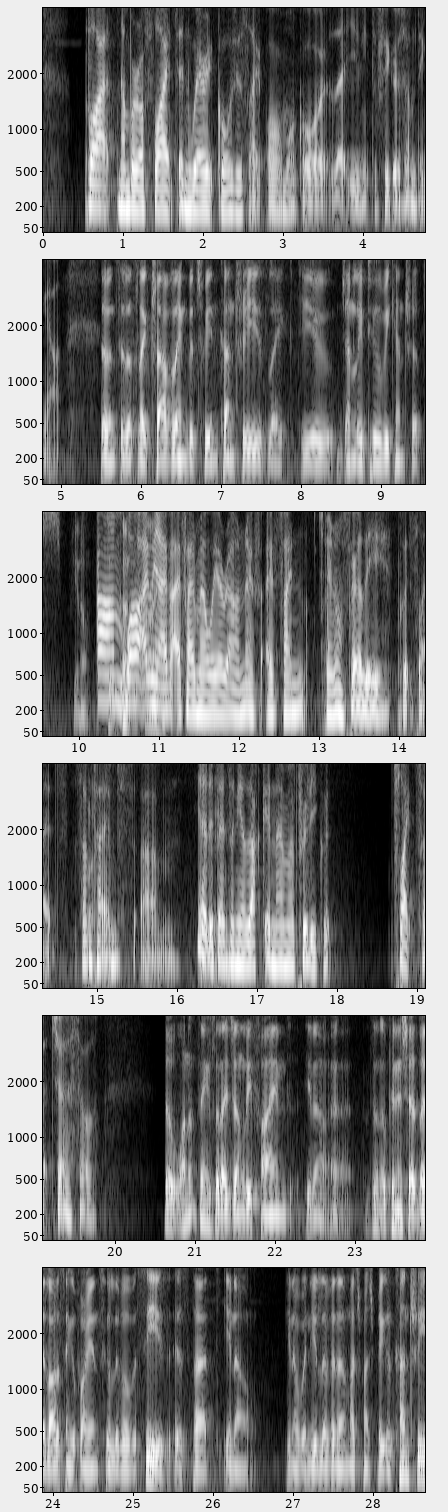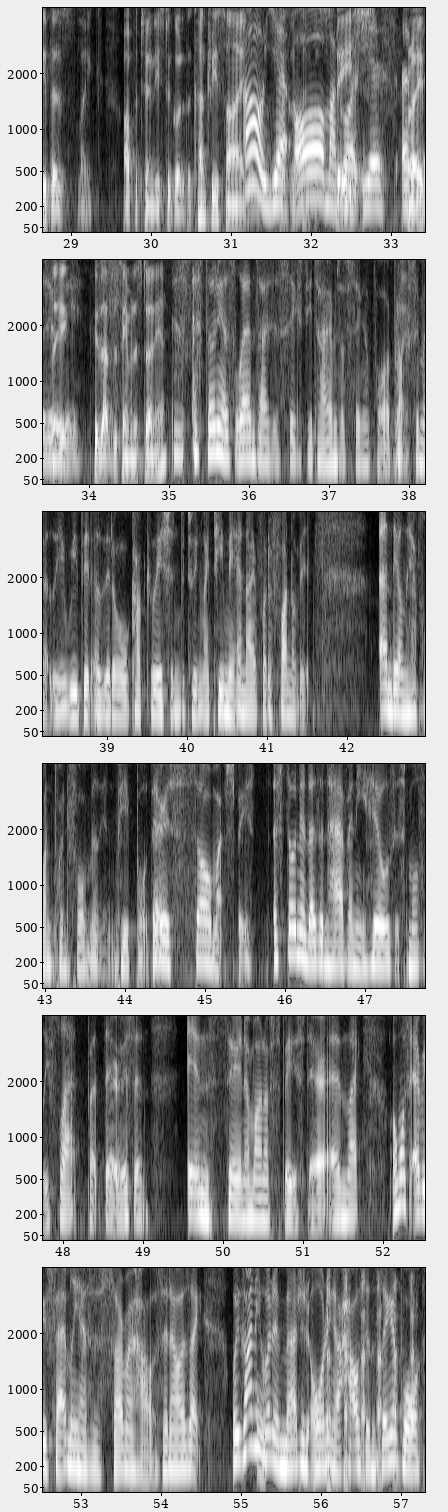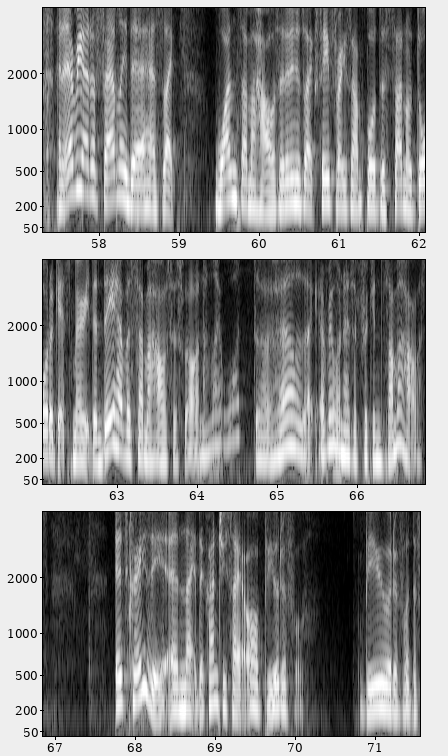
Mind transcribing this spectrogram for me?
But number of flights and where it goes is like, oh my god, like you need to figure something out. So instead of like traveling between countries, like, do you generally do weekend trips? You know. Um, well, I mean. I, I find my way around. I find you know fairly good flights sometimes. Um, yeah, it depends on your luck, and I'm a pretty good flight searcher. So So one of the things that I generally find, you know, uh, it's an opinion shared by a lot of Singaporeans who live overseas, is that you know, you know, when you live in a much much bigger country, there's like opportunities to go to the countryside. Oh, yeah. there's a sense Oh, my God. space, Yes, Right? absolutely. Like, is that the same in Estonia? Uh, Estonia's land size is 60 times of Singapore approximately. We did a little calculation between my teammate and I for the fun of it. And they only have 1.4 million people. There is so much space. Estonia doesn't have any hills, it's mostly flat, but there is an insane amount of space there. And like almost every family has a summer house. And I was like, we can't even imagine owning a house in Singapore. And every other family there has like one summer house. And then if like say for example the son or daughter gets married, then they have a summer house as well. And I'm like, what the hell? Like everyone has a freaking summer house. It's crazy. And like the countryside, oh beautiful. Beautiful. The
